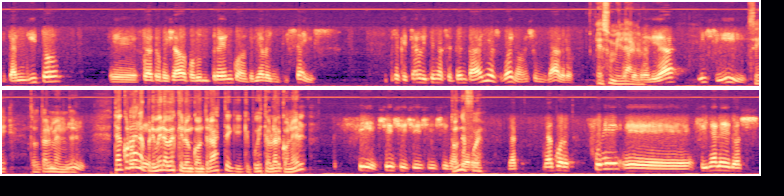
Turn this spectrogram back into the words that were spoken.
Y Tanguito eh, fue atropellado por un tren cuando tenía 26. Entonces que Charlie tenga 70 años, bueno, es un milagro. Es un Porque En milagro. realidad, y sí. Sí, totalmente. Sí. ¿Te acordás la primera vez que lo encontraste, que, que pudiste hablar con él? Sí, sí, sí, sí, sí, sí. ¿Dónde acuerdo. Me, ac- me acuerdo. Fue eh, finales de los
